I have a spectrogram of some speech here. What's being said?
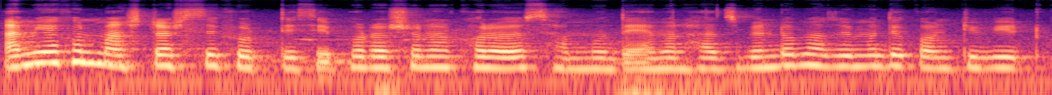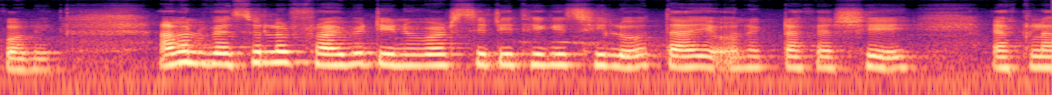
আমি এখন মাস্টার্সে পড়তেছি। পড়াশোনার খরচ আম্মু দেয়। আমার হাজব্যান্ডও মাঝে মধ্যে কন্ট্রিবিউট করে। আমার ব্যাচেলর প্রাইভেট ইউনিভার্সিটি থেকে ছিল, তাই অনেক টাকা সে একলা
